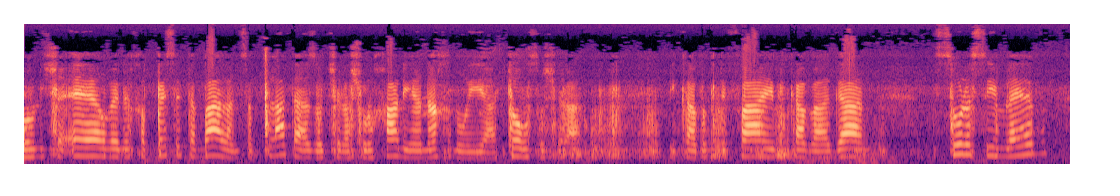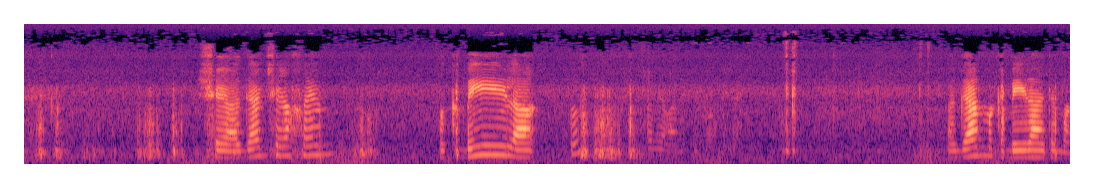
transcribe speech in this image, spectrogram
בואו נישאר ונחפש את ה balance, הפלטה הזאת של השולחן היא אנחנו, היא ה torso שלנו. מקו הכתפיים, מקו האגן. נסו לשים לב שהאגן שלכם מקביל ל... אגן מקביל לאדמה.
